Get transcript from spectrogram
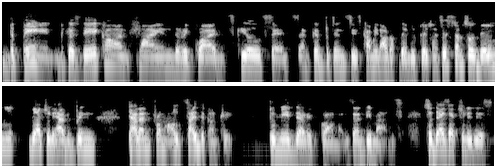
the pain because they can't find the required skill sets and competencies coming out of the education system. So they me- they actually have to bring talent from outside the country to meet their requirements and demands. So there's actually this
